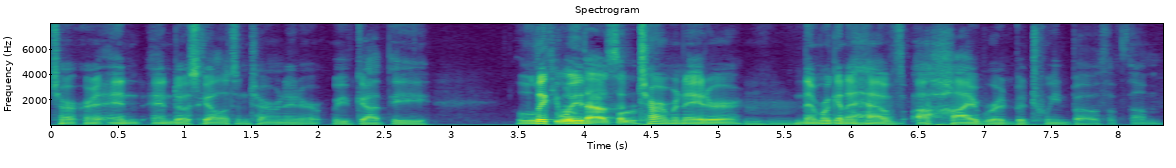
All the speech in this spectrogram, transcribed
ter- and endoskeleton Terminator. We've got the liquid T1000. Terminator, Mhm. and then we're gonna have a hybrid between both of them.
